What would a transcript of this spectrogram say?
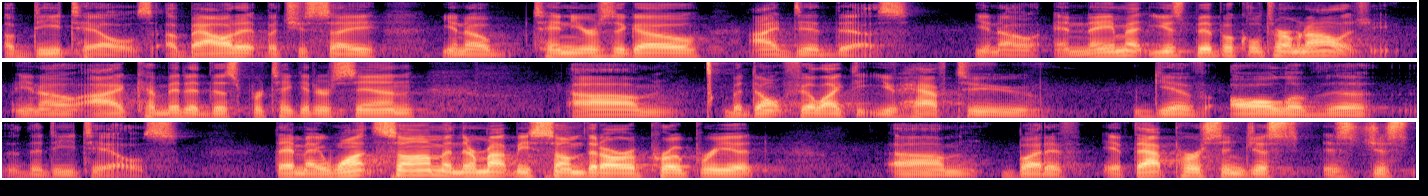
of details about it, but you say, you know, 10 years ago, I did this, you know, and name it, use biblical terminology. You know, I committed this particular sin, um, but don't feel like that you have to give all of the, the details. They may want some, and there might be some that are appropriate. Um, but if, if that person just is just,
